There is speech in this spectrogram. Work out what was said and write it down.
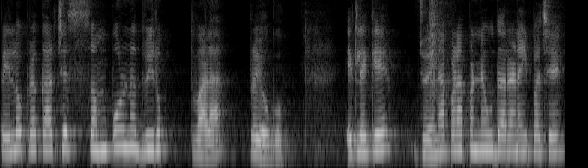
પહેલો પ્રકાર છે સંપૂર્ણ દ્વિરુક્તવાળા પ્રયોગો. એટલે કે જો એના પણ આપણને ઉદાહરણ આપ્યા છે,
